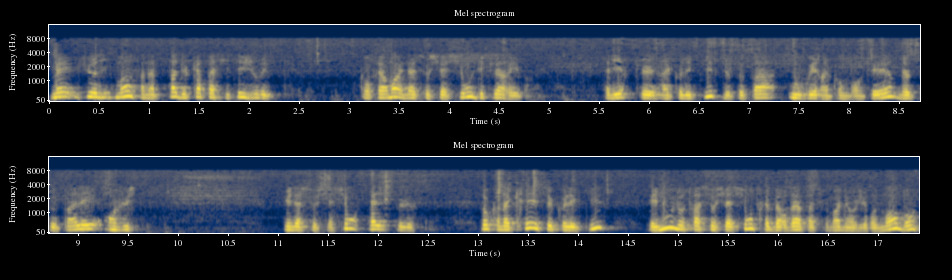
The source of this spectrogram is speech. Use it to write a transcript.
Mais juridiquement, ça n'a pas de capacité juridique, contrairement à une association déclarée, par exemple. C'est-à-dire qu'un collectif ne peut pas ouvrir un compte bancaire, ne peut pas aller en justice. Une association, elle, peut le faire. Donc on a créé ce collectif, et nous, notre association Tréberda Patrimoine et Environnement, donc,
